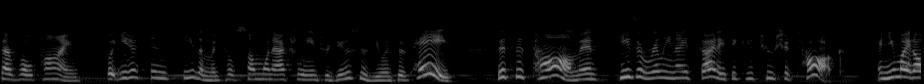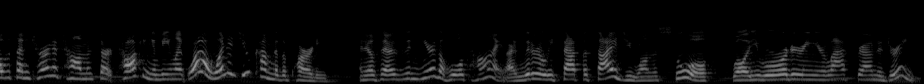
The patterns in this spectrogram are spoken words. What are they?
several times, but you just didn't see them until someone actually introduces you and says, Hey, this is Tom, and he's a really nice guy, and I think you two should talk. And you might all of a sudden turn to Tom and start talking and being like, Wow, when did you come to the party? And he'll say, I've been here the whole time. I literally sat beside you on the stool while you were ordering your last round of drinks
